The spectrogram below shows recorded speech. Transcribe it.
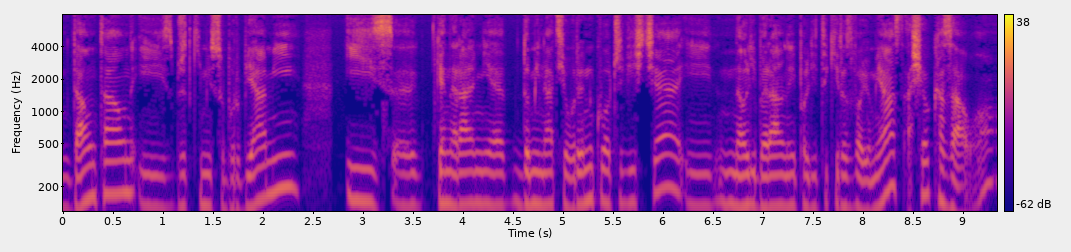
downtown i z brzydkimi suburbiami i z e, generalnie dominacją rynku oczywiście i neoliberalnej polityki rozwoju miast, a się okazało,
